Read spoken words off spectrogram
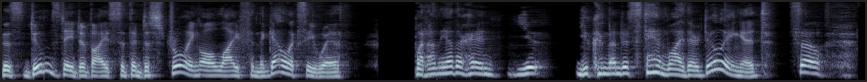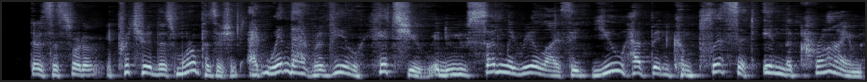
this doomsday device that they're destroying all life in the galaxy with. But on the other hand, you you can understand why they're doing it. So there's this sort of it puts you in this moral position. And when that reveal hits you and you suddenly realize that you have been complicit in the crime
